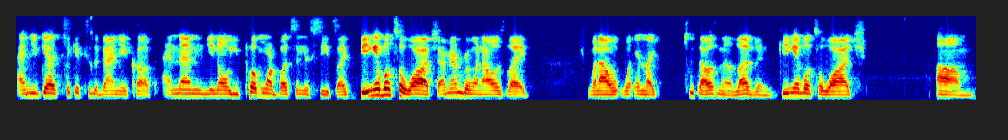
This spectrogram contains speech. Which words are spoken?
and you get a ticket to the Vanier Cup. And then you know you put more butts in the seats. Like being able to watch. I remember when I was like when I in like 2011, being able to watch um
